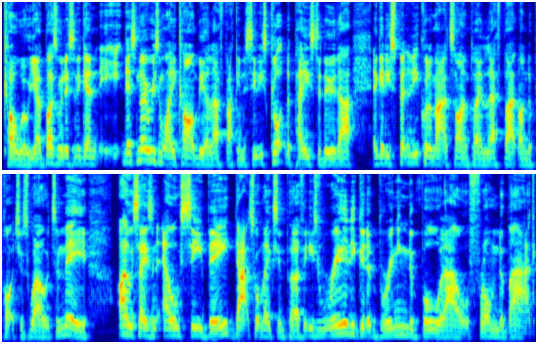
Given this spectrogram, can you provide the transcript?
Colwill. Yeah, buzzing with this. And again, it, there's no reason why he can't be a left back in this team. He's got the pace to do that. Again, he spent an equal amount of time playing left back under Poch as well. To me, I would say as an LCB, that's what makes him perfect. He's really good at bringing the ball out from the back,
